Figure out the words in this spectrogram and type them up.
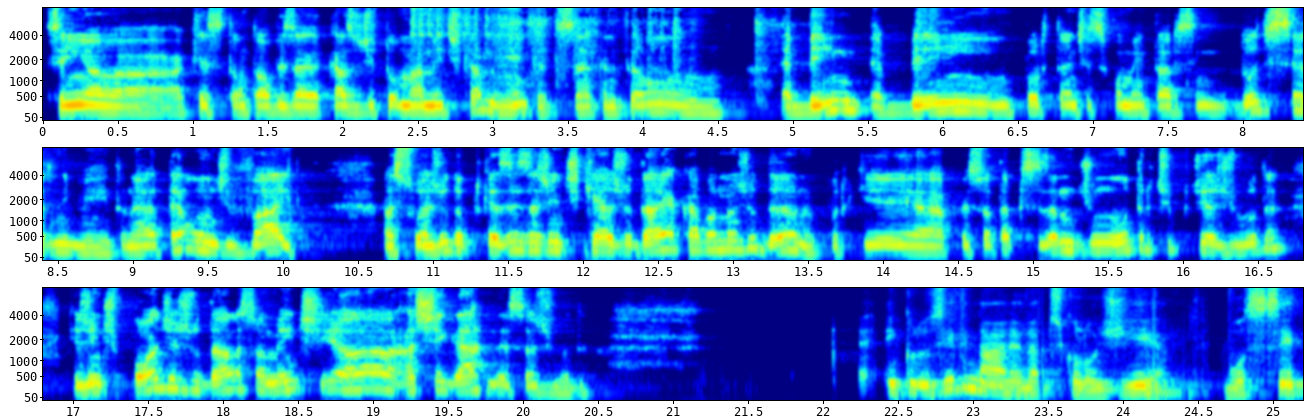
sem a, questão, talvez, a caso de tomar medicamento, etc. Então, é bem, é bem importante esse comentário assim, do discernimento, né? Até onde vai a sua ajuda, porque às vezes a gente quer ajudar e acaba não ajudando, porque a pessoa está precisando de um outro tipo de ajuda, que a gente pode ajudá-la somente a, a chegar nessa ajuda. É, inclusive na área da psicologia, você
